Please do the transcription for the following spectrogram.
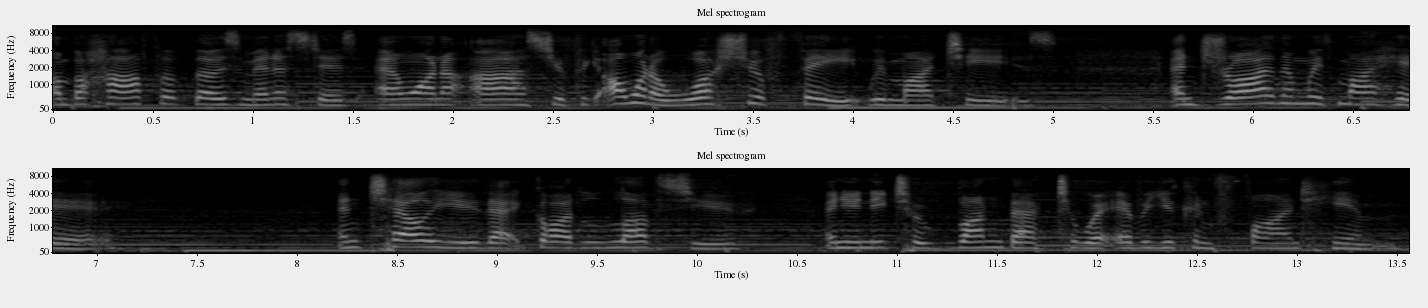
on behalf of those ministers and I want to ask you, I want to wash your feet with my tears and dry them with my hair and tell you that God loves you and you need to run back to wherever you can find Him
